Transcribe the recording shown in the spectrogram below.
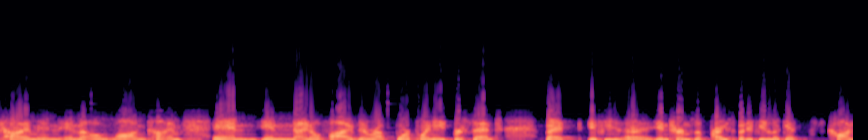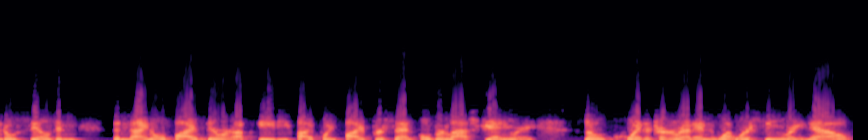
time in, in a long time. And in 905, they were up 4.8%. But if you, uh, in terms of price, but if you look at condo sales in the 905, they were up 85.5% over last January. So quite a turnaround. And what we're seeing right now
